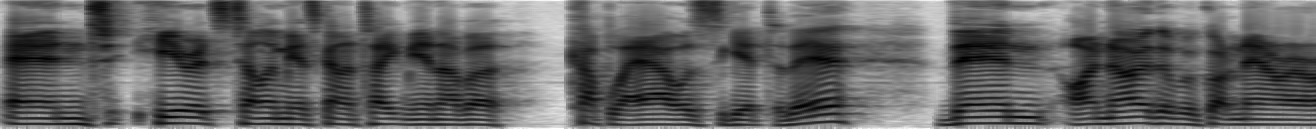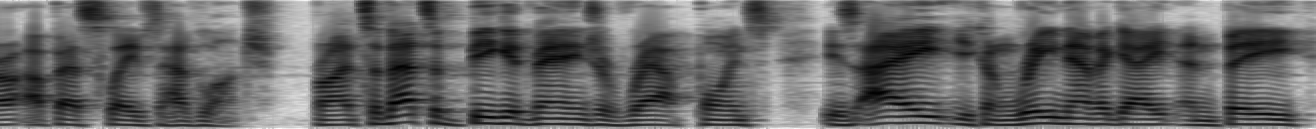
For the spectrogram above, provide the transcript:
and here it's telling me it's going to take me another couple of hours to get to there, then I know that we've got an hour up our sleeves to have lunch, right? So that's a big advantage of route points is A, you can re-navigate, and B,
